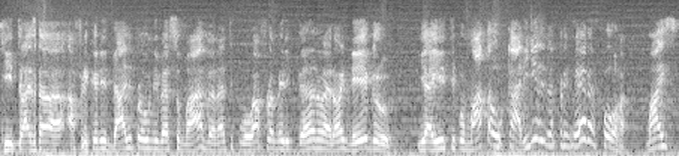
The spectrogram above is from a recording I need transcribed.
que traz a africanidade para o universo Marvel, né? Tipo, o afro-americano, herói negro. E aí, tipo, mata o carinha na primeira, porra. Mas,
